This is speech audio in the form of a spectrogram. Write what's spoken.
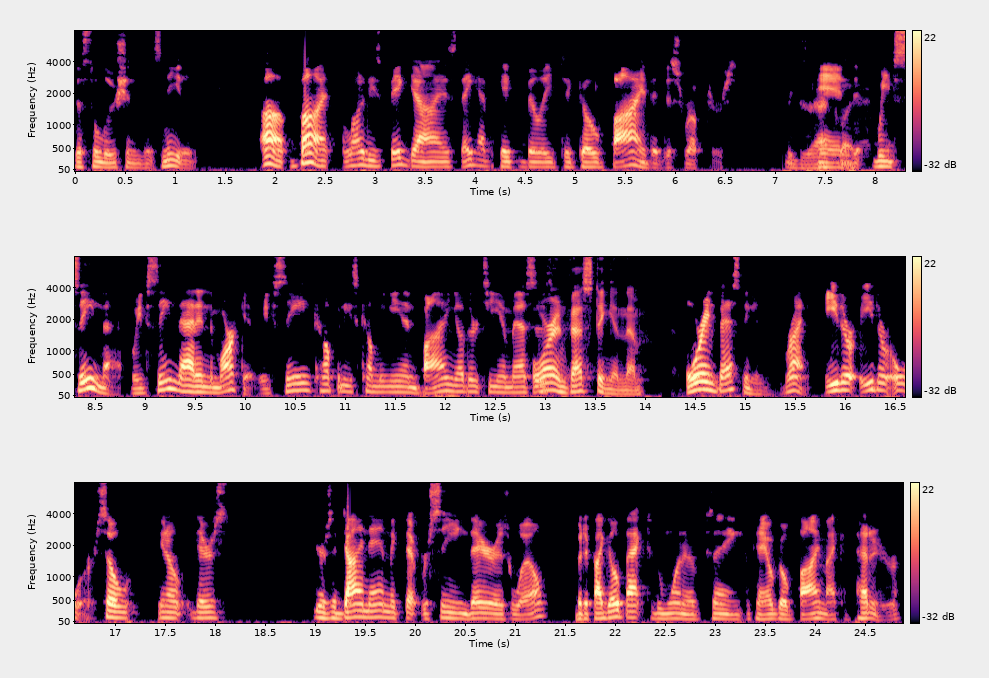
the solution that's needed. Uh, but a lot of these big guys, they have the capability to go buy the disruptors. Exactly. And we've seen that. We've seen that in the market. We've seen companies coming in, buying other TMSs. Or investing in them. Or investing in them. Right. Either either or. So, you know, there's there's a dynamic that we're seeing there as well. But if I go back to the one of saying, okay, I'll go buy my competitor,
